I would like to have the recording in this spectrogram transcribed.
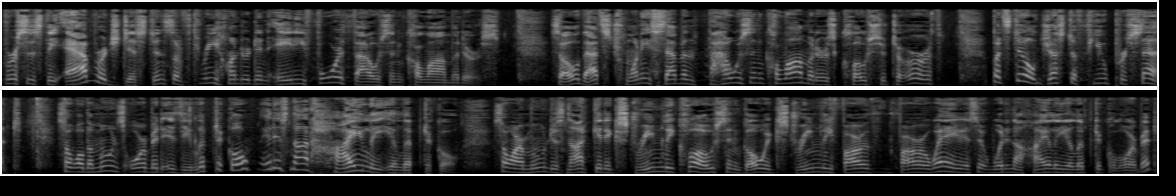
versus the average distance of 384,000 kilometers. So that's 27,000 kilometers closer to Earth, but still just a few percent. So while the moon's orbit is elliptical, it is not highly elliptical. So our moon does not get extremely close and go extremely far far away as it would in a highly elliptical orbit.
